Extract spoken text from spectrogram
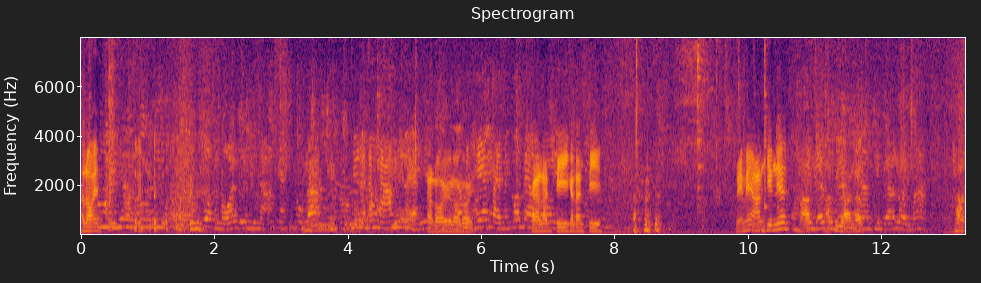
อร่อยพวกน้อยมันมีน้ำไงนี่แหละน้ำน้ำนี่แหละอร่อยอร่อยอร่อยแห้งไปมันก็ไม่การันตีการันตีไหนแม่อามชิมเนี่ยขาดขาดตัวอย่างครับกินแล้วอร่อยมากขาด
